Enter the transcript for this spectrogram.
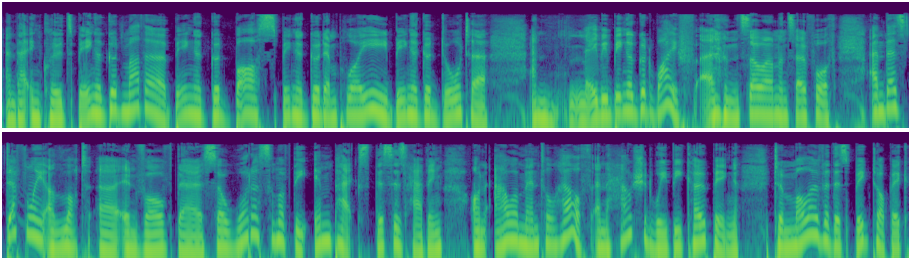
and that includes being a good mother, being a good boss, being a good employee, being a good daughter, and maybe being a good wife, and so on and so forth. And there's definitely a lot uh, involved there. So, what are some of the impacts this is having on our mental health, and how should we be coping? To mull over this big topic,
